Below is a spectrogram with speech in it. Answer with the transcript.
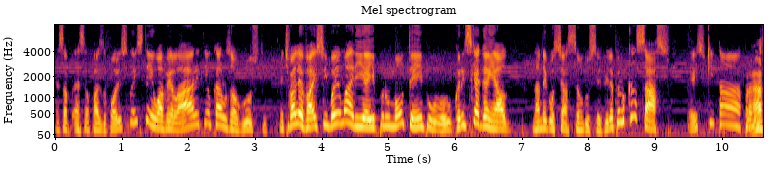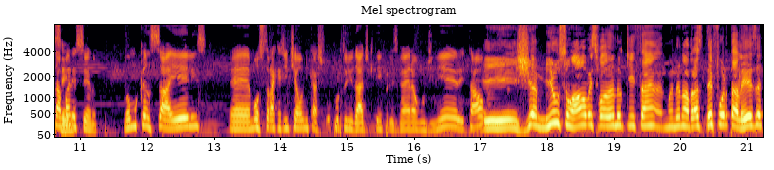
essa, essa fase do Paulista, o Corinthians tem o Avelar e tem o Carlos Augusto. A gente vai levar isso em banho-maria aí por um bom tempo. O Corinthians quer ganhar na negociação do Sevilha pelo cansaço. É isso que tá, pra Ah, mim tá sim. aparecendo. Vamos cansar eles, é, mostrar que a gente é a única oportunidade que tem pra eles ganharem algum dinheiro e tal. E Jamilson Alves falando que está mandando um abraço de Fortaleza.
